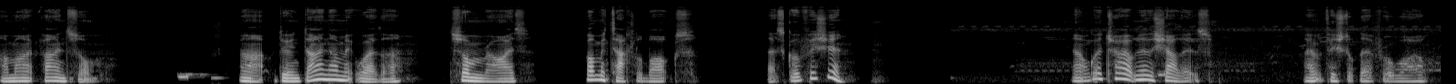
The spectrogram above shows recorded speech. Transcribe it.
I might find some. Right, doing dynamic weather, sunrise, got my tackle box. Let's go fishing. Now I'm going to try up near the shallots. I haven't fished up there for a while.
